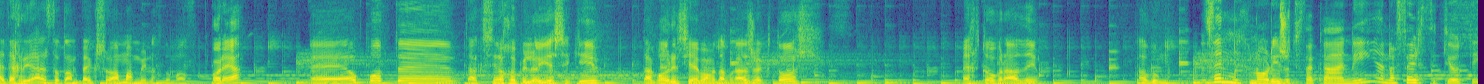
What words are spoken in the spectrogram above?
Ε, δεν χρειάζεται όταν παίξω, άμα μείνω θα το μάθω. Ωραία. Ε, οπότε, εντάξει, έχω επιλογές εκεί. Τα κορίτσια είπαμε τα βγάζω εκτός. Μέχρι το βράδυ θα δούμε. Δεν γνωρίζω τι θα κάνει. Αναφέρθηκε ότι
